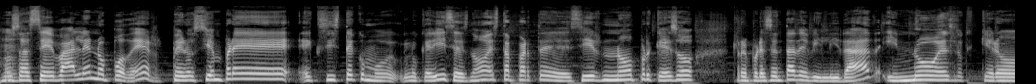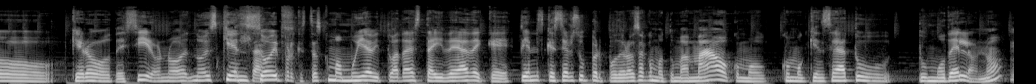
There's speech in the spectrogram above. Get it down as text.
O sea, se vale no poder, pero siempre existe como lo que dices, ¿no? Esta parte de decir no porque eso representa debilidad y no es lo que quiero quiero decir o no no es quien Exacto. soy porque estás como muy habituada a esta idea de que tienes que ser súper poderosa como tu mamá o como como quien sea tu tu modelo, ¿no?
